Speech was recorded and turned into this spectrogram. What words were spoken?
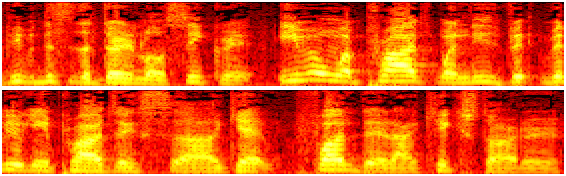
People, this is a dirty little secret. Even when pro- when these vi- video game projects uh, get funded on Kickstarter,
